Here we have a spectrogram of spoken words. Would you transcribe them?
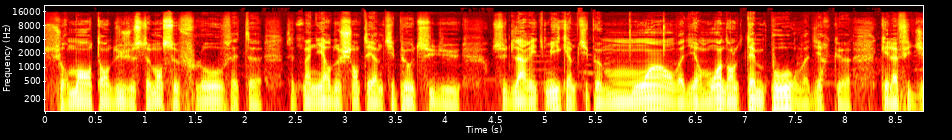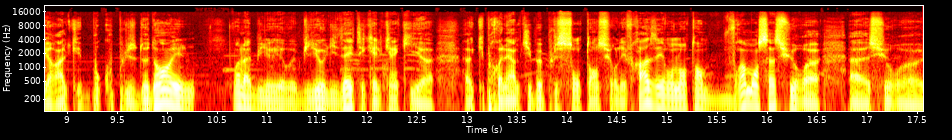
sûrement entendu justement ce flow, cette, cette manière de chanter un petit peu au-dessus du, au-dessus de la rythmique, un petit peu moins, on va dire, moins dans le tempo, on va dire que qu'Ella Fitzgerald, qui est beaucoup plus dedans. Voilà, Billie, Billie Holiday était quelqu'un qui, euh, euh, qui prenait un petit peu plus son temps sur les phrases et on entend vraiment ça sur, euh, euh, sur euh,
